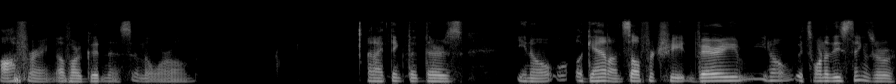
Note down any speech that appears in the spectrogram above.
offering of our goodness in the world. And I think that there's, you know, again on self retreat, very, you know, it's one of these things where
